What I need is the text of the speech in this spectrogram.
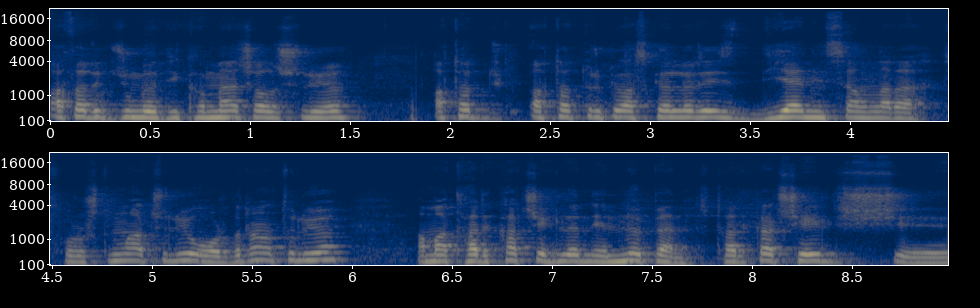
Atatürk Cumhuriyeti yıkılmaya çalışılıyor. Atatürk, Atatürk askerleri diyen insanlara soruşturma açılıyor, oradan atılıyor. Ama tarikat şeyhlerin elini öpen, tarikat şey, şey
